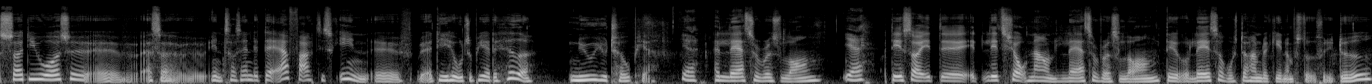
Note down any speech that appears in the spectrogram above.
så er de jo også øh, altså, interessante. Der er faktisk en øh, af de her utopier, der hedder New Utopia ja. af Lazarus Long. Ja. Det er så et, øh, et lidt sjovt navn, Lazarus Long. Det er jo Lazarus, det er ham, der genopstod for de døde.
